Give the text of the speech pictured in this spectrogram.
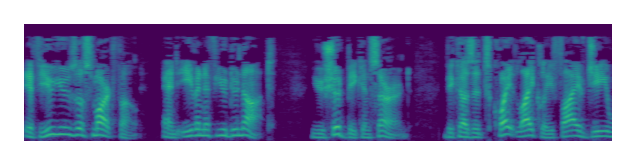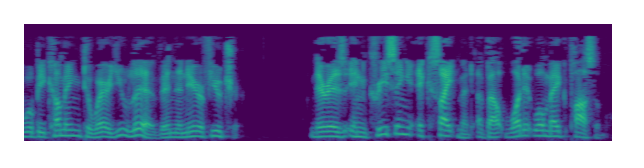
If you use a smartphone, and even if you do not, you should be concerned, because it's quite likely 5G will be coming to where you live in the near future. There is increasing excitement about what it will make possible.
